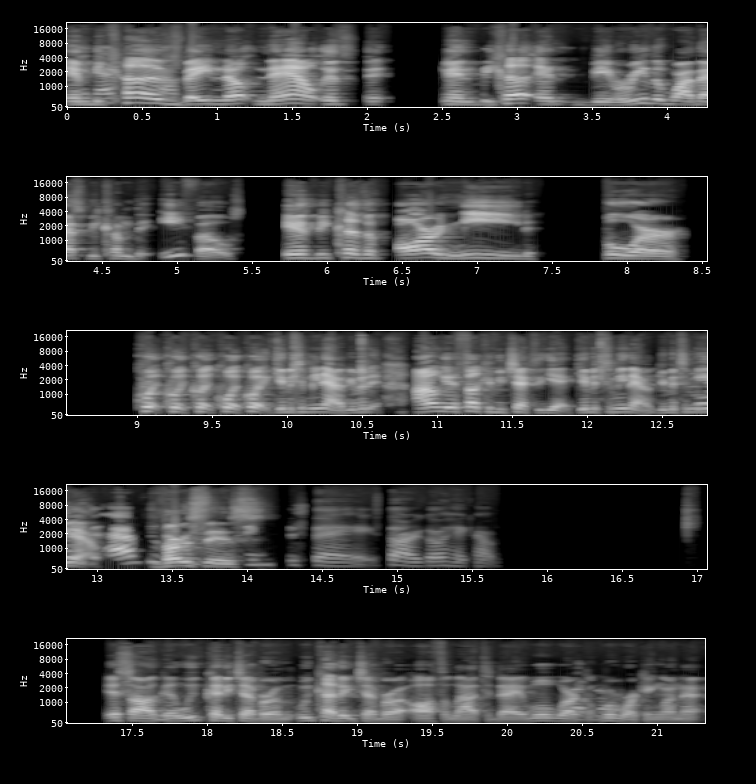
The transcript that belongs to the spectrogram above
And, And because they know now is eh, and because and the reason why that's become the ethos is because of our need for quick, quick, quick, quick, quick. Give it to me now. Give it. I don't give a fuck if you checked it yet. Give it to me now. Give it to me now. Versus- to say. Sorry, go ahead, Cal. It's all good. We cut each other. We cut each other off a lot today. We'll work. We're working on that.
